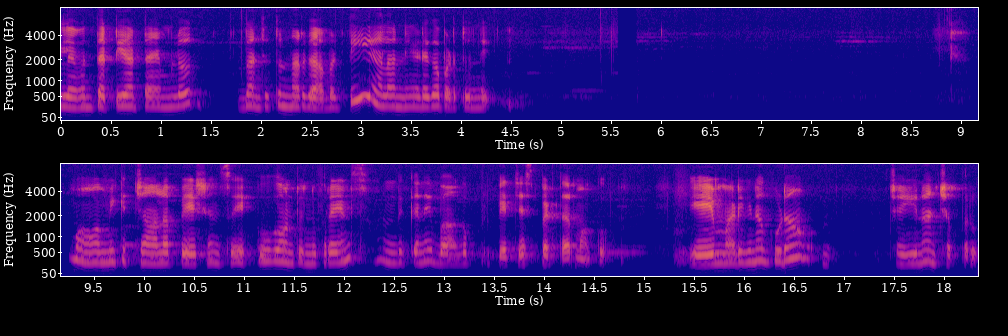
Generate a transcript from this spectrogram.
లెవెన్ థర్టీ ఆ టైంలో దంచుతున్నారు కాబట్టి అలా నీడగా పడుతుంది. మా మమ్మీకి చాలా పేషెన్స్ ఎక్కువగా ఉంటుంది ఫ్రెండ్స్. అందుకనే బాగా ప్రిపేర్ చేసి పెడతారు మాకు. ఏం అడిగినా కూడా చెయ్యను అని చెప్పరు.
